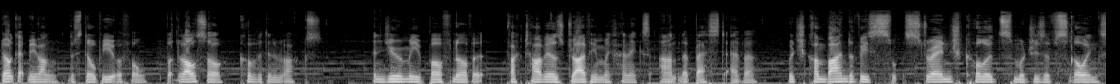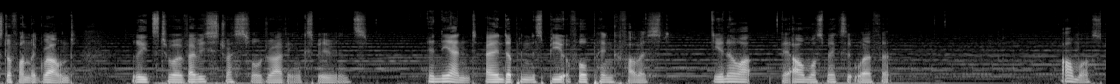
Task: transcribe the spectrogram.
Don't get me wrong, they're still beautiful, but they're also covered in rocks. And you and me both know that Factorio's driving mechanics aren't the best ever, which combined with these strange coloured smudges of slowing stuff on the ground, leads to a very stressful driving experience. In the end, I end up in this beautiful pink forest. You know what, it almost makes it worth it. Almost.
